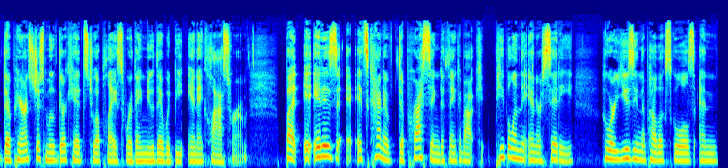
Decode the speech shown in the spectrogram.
Their parents just moved their kids to a place where they knew they would be in a classroom. But it, it is it's kind of depressing to think about people in the inner city who are using the public schools and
